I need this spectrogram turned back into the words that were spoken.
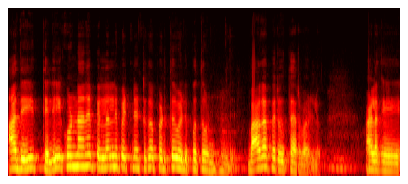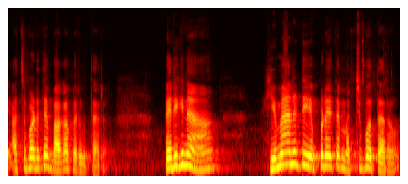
అది తెలియకుండానే పిల్లల్ని పెట్టినట్టుగా పెడుతూ వెళ్ళిపోతూ ఉంటుంది. బాగా పెరుగుతారు వాళ్ళు. వాళ్ళకి అచ్చపడితే బాగా పెరుగుతారు. పెరిగిన హ్యుమానిటీ ఎప్పుడైతే మర్చిపోతారో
